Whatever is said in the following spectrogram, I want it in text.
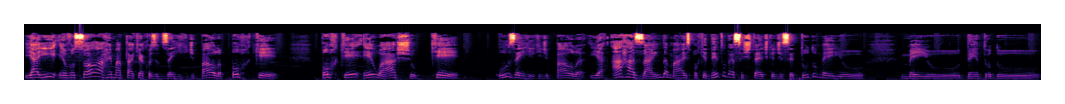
E aí, eu vou só arrematar aqui a coisa do Zé Henrique de Paula, por quê? Porque eu acho que o Zé Henrique de Paula ia arrasar ainda mais, porque dentro dessa estética de ser tudo meio. meio dentro do.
